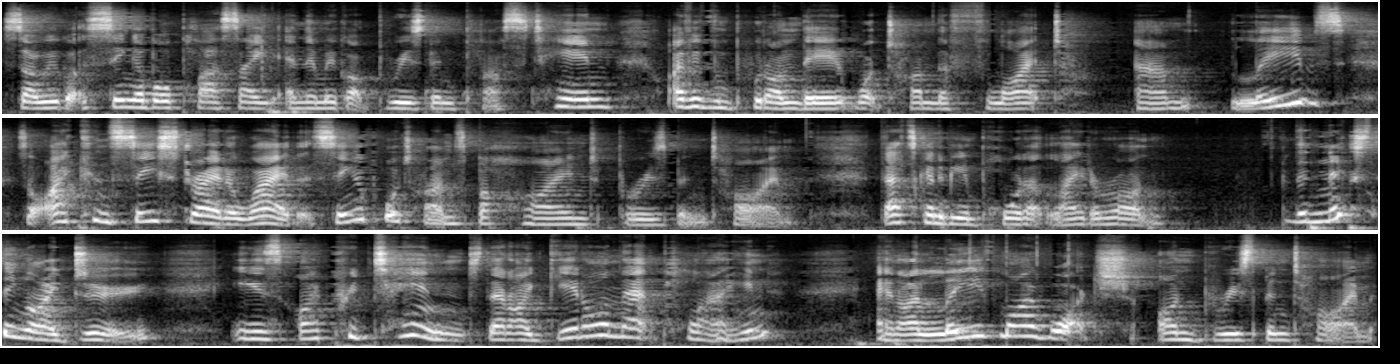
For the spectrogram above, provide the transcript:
So we've got Singapore plus eight and then we've got Brisbane plus 10. I've even put on there what time the flight um, leaves. So I can see straight away that Singapore time's behind Brisbane time. That's going to be important later on. The next thing I do is I pretend that I get on that plane and I leave my watch on Brisbane time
